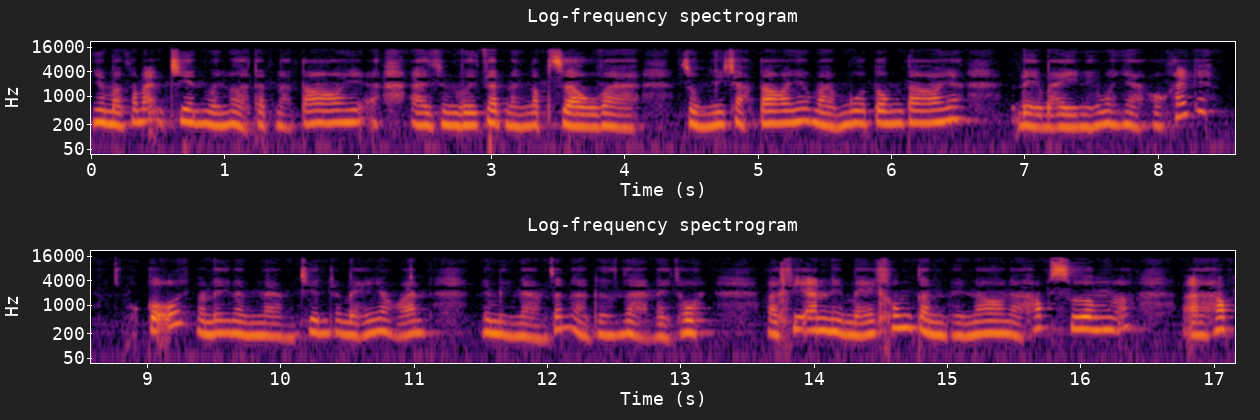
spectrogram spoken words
Nhưng mà các bạn chiên với lửa thật là to à, với thật là ngập dầu và dùng cái chảo to nhé mà mua tôm to nhé để bày nếu mà nhà có khách ấy cỗ còn đây là mình làm chiên cho bé nhỏ ăn. Nên mình làm rất là đơn giản này thôi. Và khi ăn thì bé không cần phải no là hóc xương nữa. À, hóc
